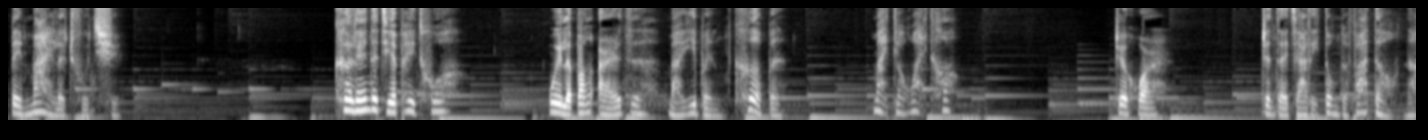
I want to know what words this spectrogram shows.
被卖了出去。”可怜的杰佩托，为了帮儿子买一本课本，卖掉外套。这会儿正在家里冻得发抖呢。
